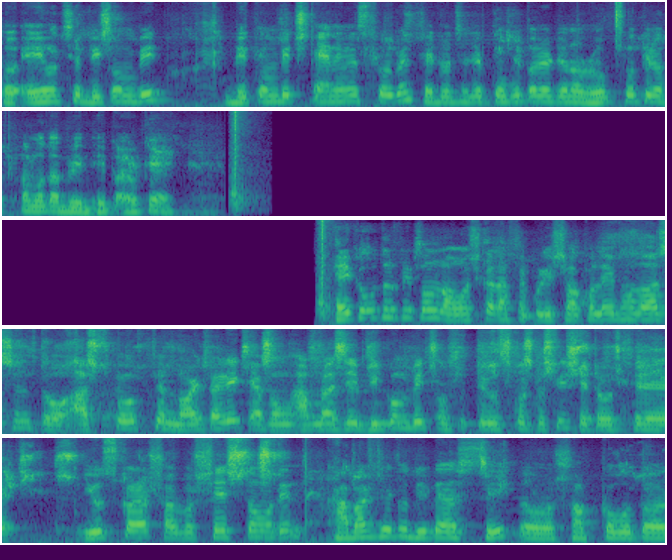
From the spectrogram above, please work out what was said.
তো এই হচ্ছে বিকম্বিট বিকম্বিট কেন ইউজ করবেন, সেটা হচ্ছে যে কবুতরের জন্য রোগ প্রতিরোধ ক্ষমতা বৃদ্ধি পায় ওকে হে কবুতর পিপল নমস্কার, আশা করি সকলেই ভালো আছেন। তো আজকে হচ্ছে নয় তারিখ এবং আমরা যে বিকম্বিট ওষুধটা ইউজ করতেছি, সেটা হচ্ছে ইউজ করার সর্বশেষতম দিন। খাবার যেহেতু দিতে আসছি, তো সব কবুতর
